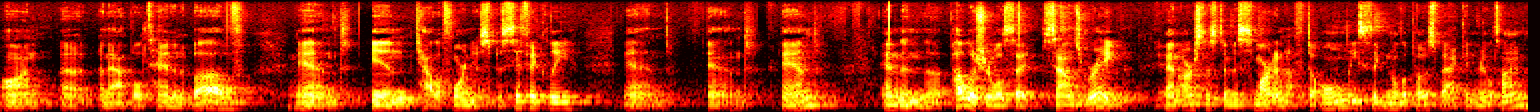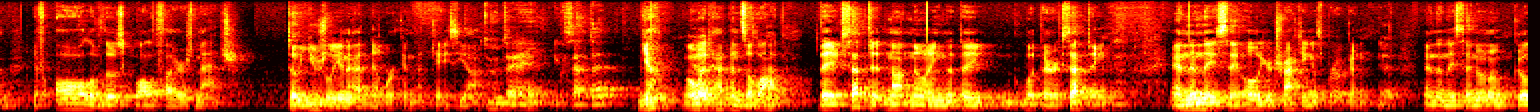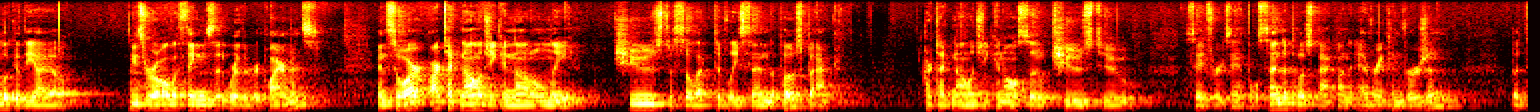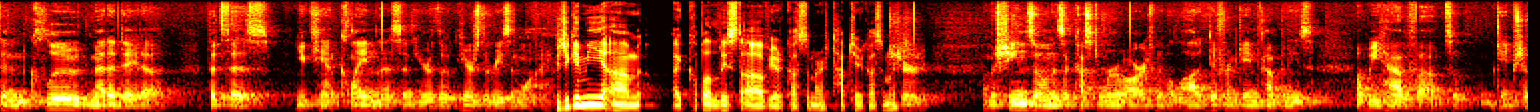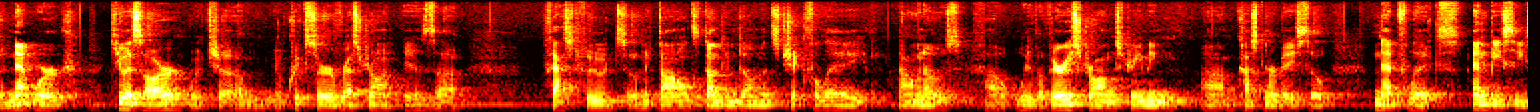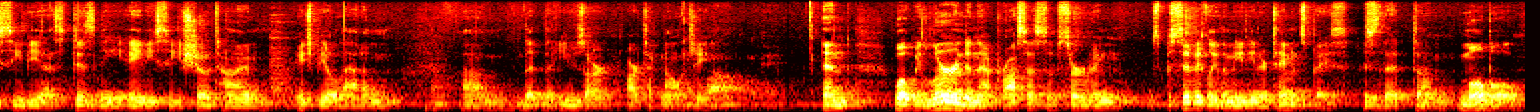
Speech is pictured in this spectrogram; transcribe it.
on uh, an Apple 10 and above, and in California specifically, and and and and then the publisher will say, "Sounds great." And our system is smart enough to only signal the postback in real time if all of those qualifiers match. So usually an ad network in that case, yeah. Do they accept it? Yeah, oh, it happens a lot. They accept it not knowing that they, what they're accepting. And then they say, oh, your tracking is broken. Yeah. And then they say, no, no, go look at the IO. These are all the things that were the requirements. And so our, our technology can not only choose to selectively send the post back, our technology can also choose to, say, for example, send a post back on every conversion, but then include metadata that says, you can't claim this, and here the, here's the reason why. Could you give me um, a couple of lists of your customers, top tier customers? Sure. Machine Zone is a customer of ours. We have a lot of different game companies. We have uh, so Game Show Network, QSR, which um, you know, quick serve restaurant is uh, fast food. So McDonald's, Dunkin' Donuts, Chick Fil A, Domino's. Uh, we have a very strong streaming um, customer base. So Netflix, NBC, CBS, Disney, ABC, Showtime, HBO Latam, um, that, that use our, our technology. Wow, okay. And what we learned in that process of serving specifically the media entertainment space, is that um, mobile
